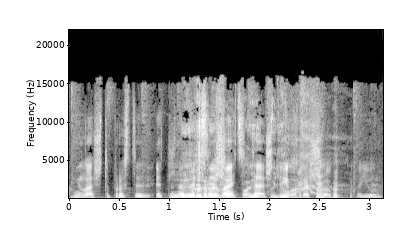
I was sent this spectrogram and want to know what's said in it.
поняла, что просто это Что надо развивать. пою, да, что поняла. я хорошо пою.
